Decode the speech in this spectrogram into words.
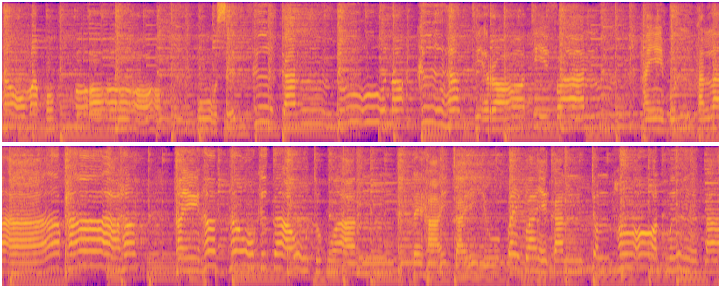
เฮามาพบพอผู้สึกคือกันอยู่เนาะคือ ที่รอที่ฝัน ให้บุญพลาพาฮัก ให้ฮักเฮาคือเก่าทุกวัน ได้หายใจอยู่ไปใกล้กัน จนฮอดมือตา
